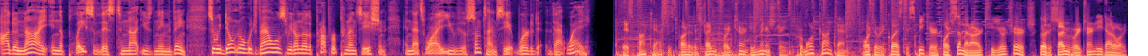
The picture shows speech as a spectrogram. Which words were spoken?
Adonai in the place of this to not use the name in vain. So we don't know which vowels, we don't know the proper pronunciation, and that's why you will sometimes see it worded that way. This podcast is part of the Striving for Eternity ministry. For more content, or to request a speaker or seminar to your church, go to strivingforeternity.org.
